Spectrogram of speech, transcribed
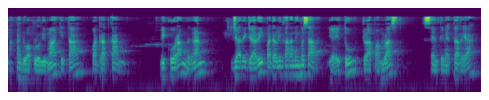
Maka 25 kita kuadratkan. Dikurang dengan jari-jari pada lingkaran yang besar yaitu 18 cm ya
